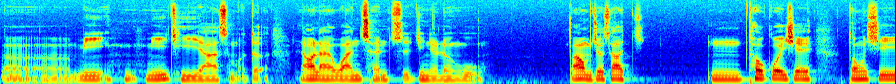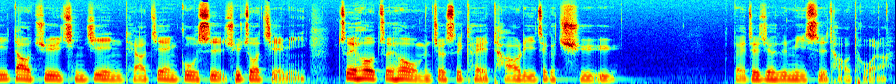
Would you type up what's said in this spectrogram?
呃谜谜题呀什么的，然后来完成指定的任务。反正我们就是要嗯，透过一些东西、道具、情境、条件、故事去做解谜。最后，最后我们就是可以逃离这个区域。对，这就是密室逃脱了。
